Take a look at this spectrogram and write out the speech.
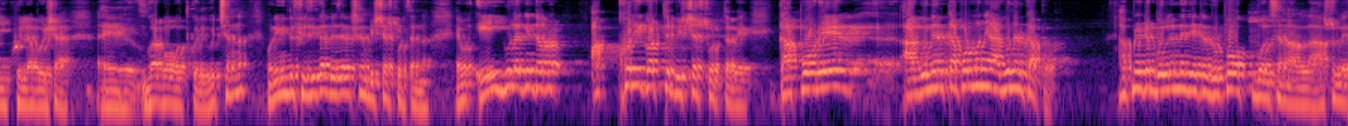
এই খুলা বৈশা গর্ববোধ করি, বুঝছেন না? উনি কিন্তু ফিজিক্যাল রিজার্ভেশন বিশ্বাস করতেন না। এবং এইগুলো কিন্তু আমরা আক্ষরিক অর্থে বিশ্বাস করতে হবে। কাপড়ের, আগুনের কাপড় মানে আগুনের কাপড়। আপনি এটা বললেন না যে এটা রূপক বলছেন আল্লাহ, আসলে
